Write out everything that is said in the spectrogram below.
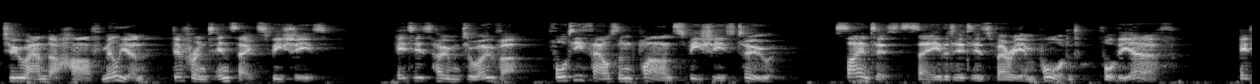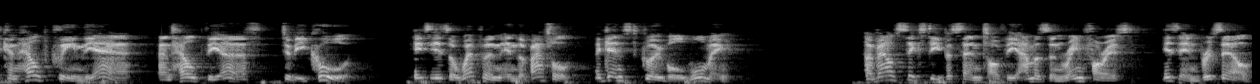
two and a half million different insect species. It is home to over 40,000 plant species too. Scientists say that it is very important for the earth. It can help clean the air and help the earth to be cool. It is a weapon in the battle against global warming. About 60% of the Amazon rainforest is in Brazil.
